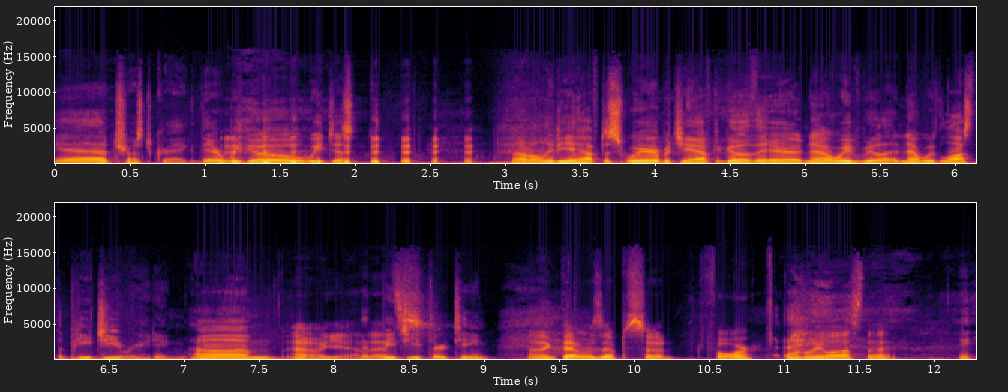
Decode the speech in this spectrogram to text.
Yeah, trust Craig. There we go. We just not only do you have to swear, but you have to go there. Now we've now we've lost the PG rating. Um, oh yeah, PG thirteen. I think that was episode four when we lost that.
